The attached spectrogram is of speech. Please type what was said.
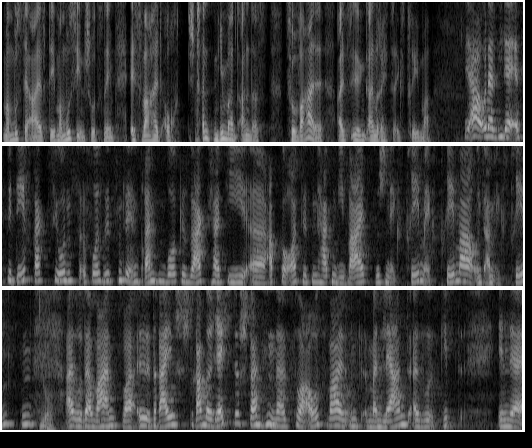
Man muss der AfD, man muss sie in Schutz nehmen. Es war halt auch, stand niemand anders zur Wahl als irgendein Rechtsextremer. Ja, oder wie der SPD-Fraktionsvorsitzende in Brandenburg gesagt hat, die äh, Abgeordneten hatten die Wahl zwischen extrem, extremer und am extremsten. Ja. Also da waren zwar äh, drei stramme Rechte standen da zur Auswahl und man lernt, also es gibt in der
